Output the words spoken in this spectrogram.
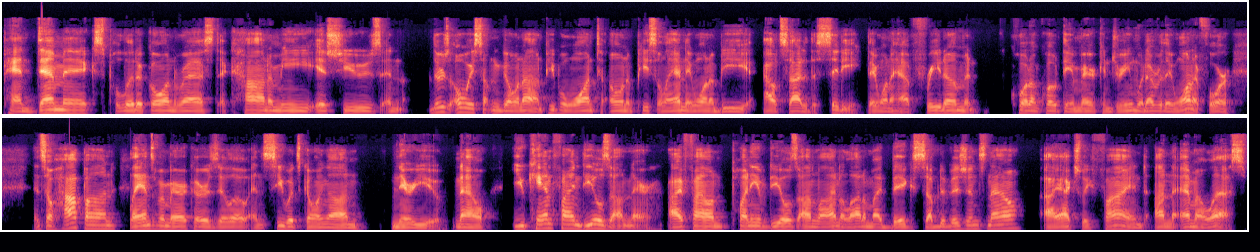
pandemics, political unrest, economy issues, and there's always something going on. People want to own a piece of land. They want to be outside of the city. They want to have freedom and quote unquote the American dream, whatever they want it for. And so hop on Lands of America or Zillow and see what's going on near you. Now, you can find deals on there. I found plenty of deals online. A lot of my big subdivisions now, I actually find on the MLS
